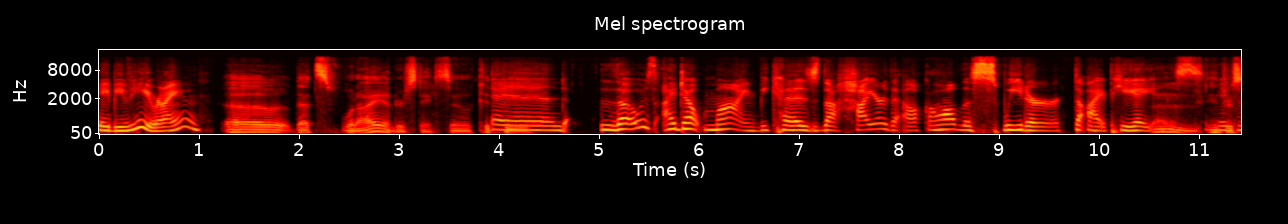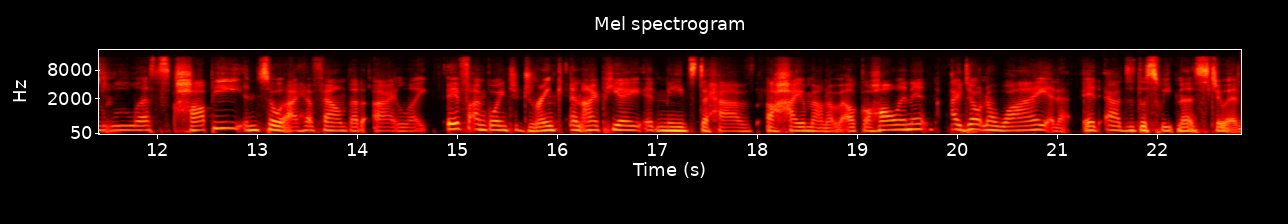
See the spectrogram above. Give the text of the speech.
ABV, right? Uh, that's what I understand. So it could be. And those I don't mind because the higher the alcohol, the sweeter the IPA Mm, is. it's interesting. less hoppy. And so I have found that I like, if I'm going to drink an IPA, it needs to have a high amount of alcohol in it. I don't know why. It, it adds the sweetness to it.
